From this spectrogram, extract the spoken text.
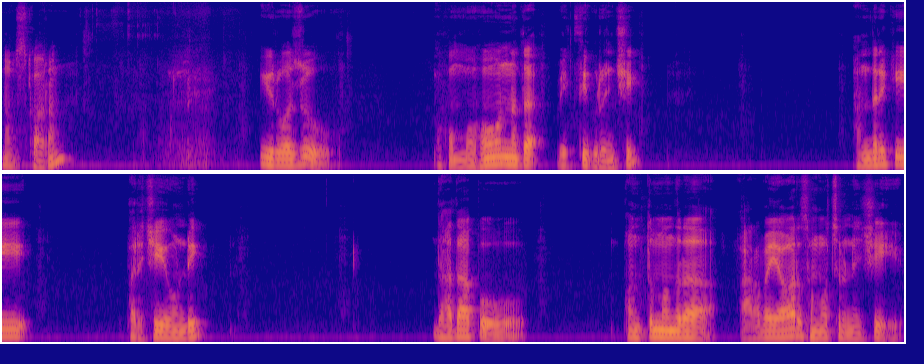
నమస్కారం. ఈరోజు ఒక మహోన్నత వ్యక్తి గురించి అందరికీ పరిచయం ఉండి దాదాపు పంతొమ్మిది వందల అరవై ఆరు సంవత్సరం నుంచి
